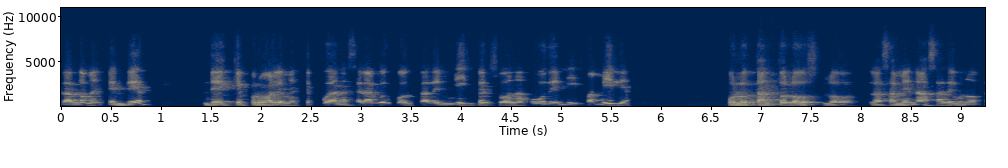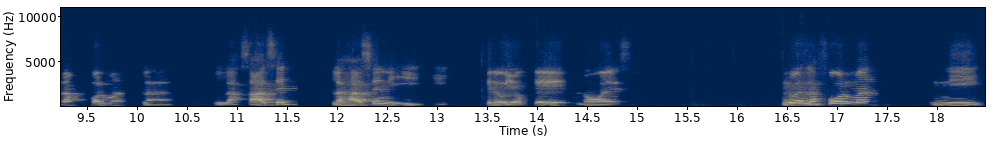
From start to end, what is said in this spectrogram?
dándome a entender de que probablemente puedan hacer algo en contra de mi persona o de mi familia. Por lo tanto, los, los, las amenazas de una u otra forma las hacen, las hacen y, creo yo que no es, no es la forma ni,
